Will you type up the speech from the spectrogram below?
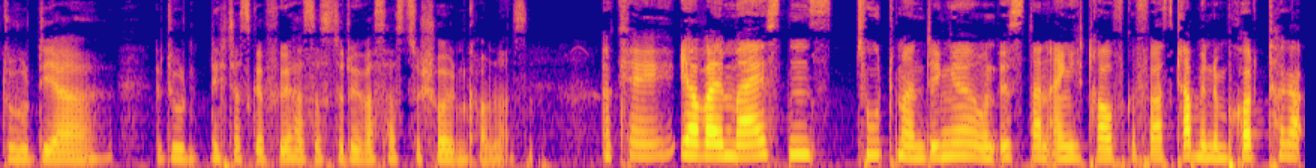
du dir, du nicht das Gefühl hast, dass du dir was hast zu Schulden kommen lassen. Okay, ja, weil meistens tut man Dinge und ist dann eigentlich drauf gefasst. Gerade mit einem, Podca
